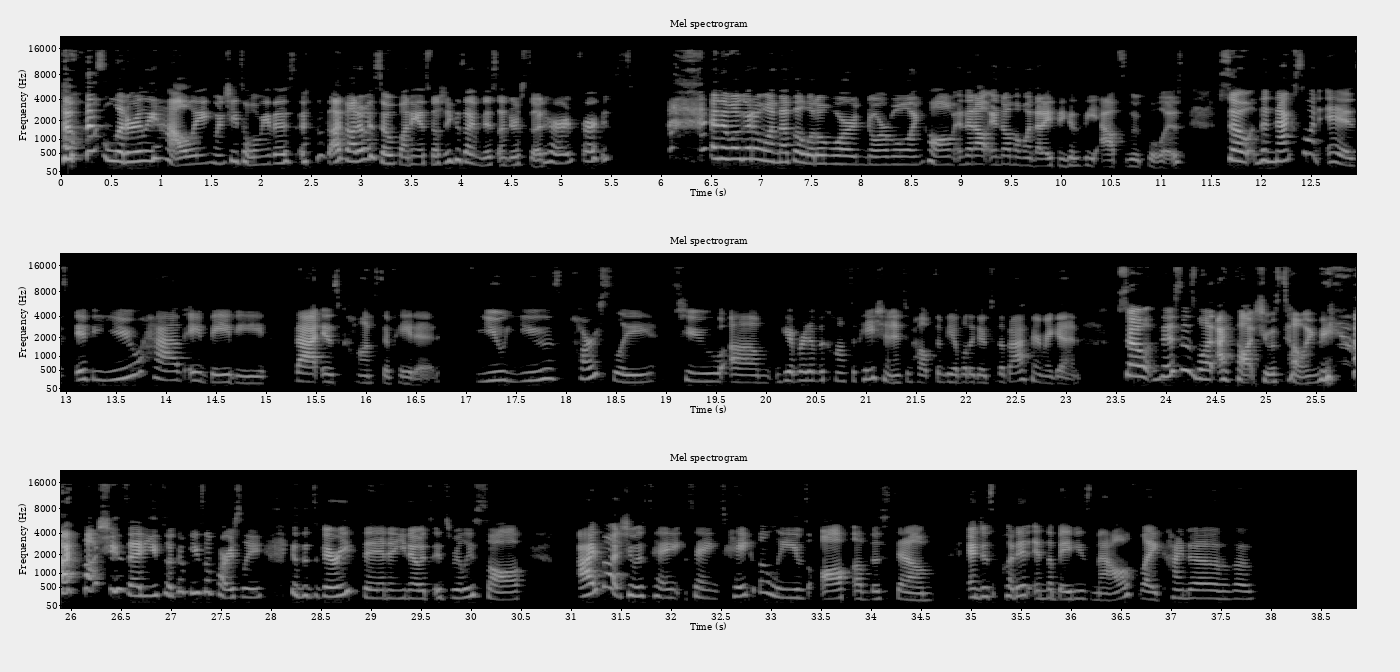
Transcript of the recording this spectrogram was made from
I was literally howling when she told me this. I thought it was so funny, especially because I misunderstood her at first. And then we'll go to one that's a little more normal and calm, and then I'll end on the one that I think is the absolute coolest. So the next one is if you have a baby that is constipated, you use parsley to um, get rid of the constipation and to help them be able to go to the bathroom again. So this is what I thought she was telling me. I thought she said you took a piece of parsley because it's very thin and you know it's it's really soft. I thought she was ta- saying take the leaves off of the stem and just put it in the baby's mouth, like kind of.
